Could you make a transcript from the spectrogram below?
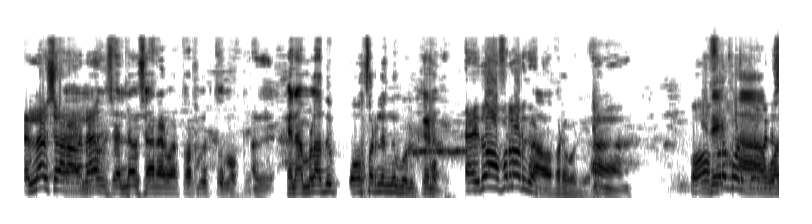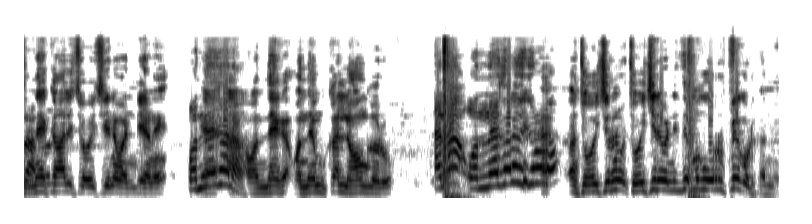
എല്ലാ ഉഷാറാണ് എല്ലാം ഉഷ- എല്ലാം ഉഷാറാണ് തുറന്നെടുത്ത് നോക്ക്. നമ്മളത് ഓഫറിൽ നിന്ന് കൊടുക്കണത്. ഇത് ഓഫറിൽ കൊടുക്കാം ഓഫർ കൊടുക്കണം. ഓഫർ ഒന്നേക്കാൽ ചോദിച്ചതിന് വണ്ടിയാണ്. ഒന്നേ ഒന്നേ മുക്കാൽ ലോങ് കയറും. അല്ല ഒന്നേകാലം ചോദിച്ചിരുന്നു ചോദിച്ചതിന് വേണ്ടി നമുക്ക് ഒരു റുപ്യ കൊടുക്കുന്നത്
